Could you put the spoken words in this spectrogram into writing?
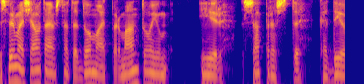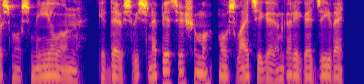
Tas pirmais jautājums, tātad domājot par mantojumu, ir saprast, ka Dievs mūs mīl un ir devis visu nepieciešamo mūsu laicīgai un garīgai dzīvei,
